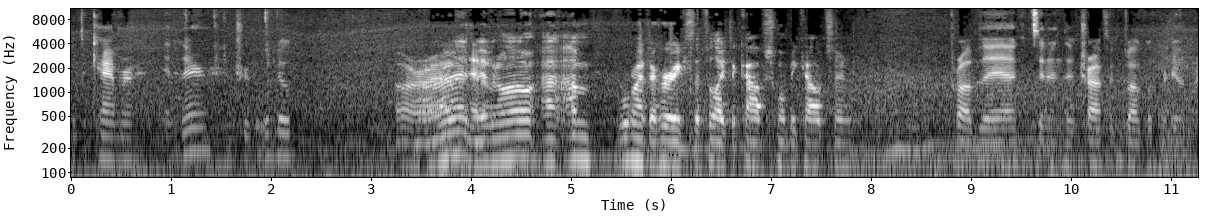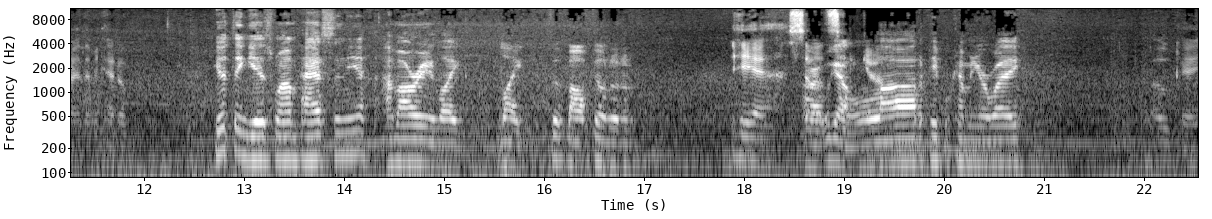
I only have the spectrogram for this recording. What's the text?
Put the camera in there. through the window. All right, moving on. on. I, I'm. We're gonna have to hurry because I feel like the cops won't be called soon. Probably uh, considering the traffic block what we're doing. Right, let me head up. Good thing is, when I'm passing you, I'm already like like football fielding them. Yeah. So All right, we got a see, lot of people coming your way. Okay.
